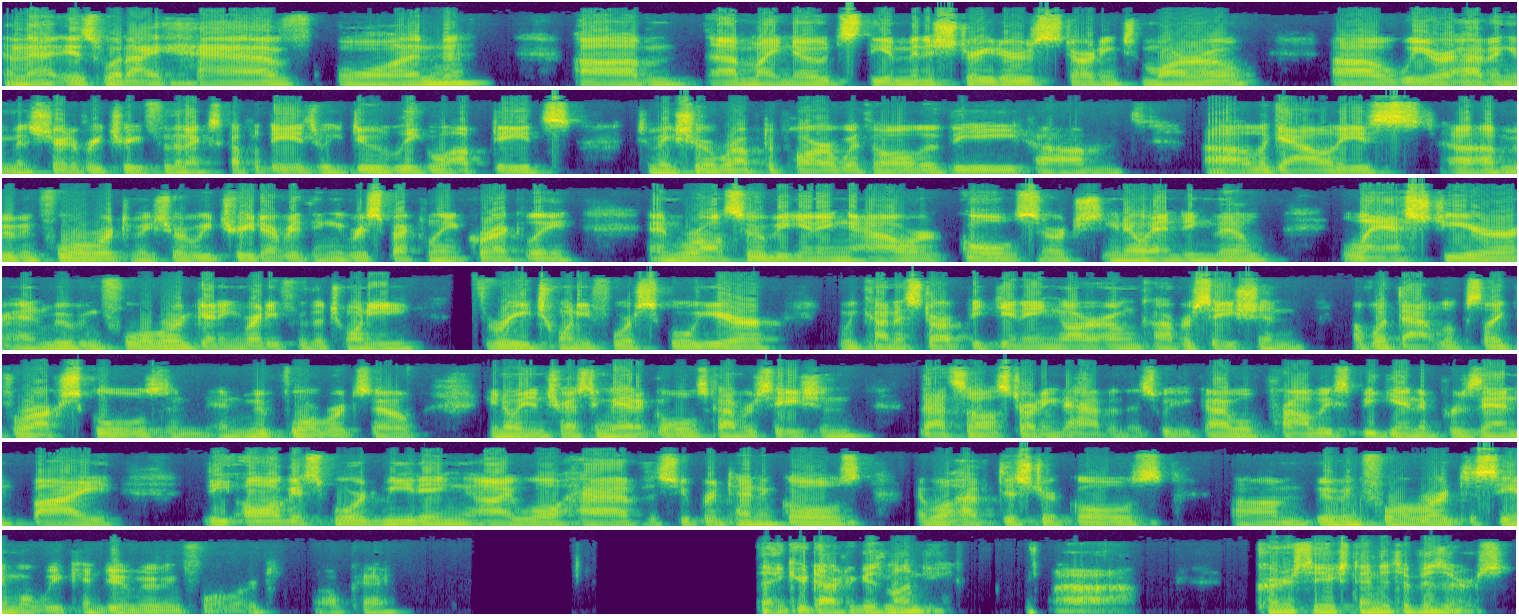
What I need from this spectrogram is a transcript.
and that is what I have on um, uh, my notes. The administrators starting tomorrow. Uh, we are having administrative retreat for the next couple days. We do legal updates to make sure we're up to par with all of the um, uh, legalities uh, of moving forward to make sure we treat everything respectfully and correctly. And we're also beginning our goal search, you know, ending the last year and moving forward, getting ready for the 23, 24 school year. We kind of start beginning our own conversation of what that looks like for our schools and, and move forward. So, you know, interesting. We had a goals conversation. That's all starting to happen this week. I will probably begin and present by the August board meeting. I will have the superintendent goals. I will have district goals um, moving forward to seeing what we can do moving forward. Okay. Thank you, Dr. Gizmondi. Uh, Courtesy extended to visitors.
